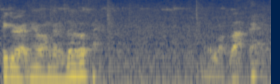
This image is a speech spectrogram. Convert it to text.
figure out how I'm going to do it. Like that.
